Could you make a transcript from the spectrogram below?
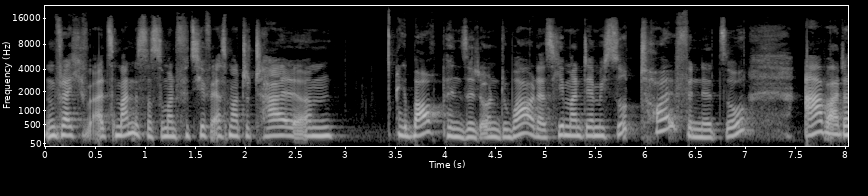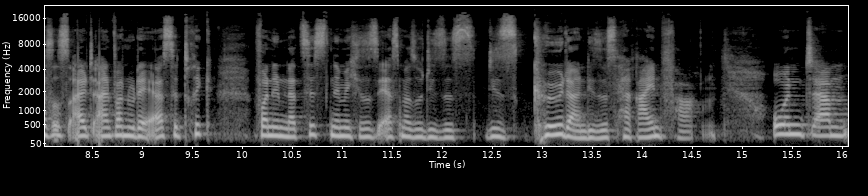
Und vielleicht als Mann ist das so, man fühlt sich auf erstmal total... Ähm, gebauchpinselt und wow, da ist jemand, der mich so toll findet, so. Aber das ist halt einfach nur der erste Trick von dem Narzissten, nämlich ist es erstmal so dieses, dieses Ködern, dieses Hereinfahren. Und ähm,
